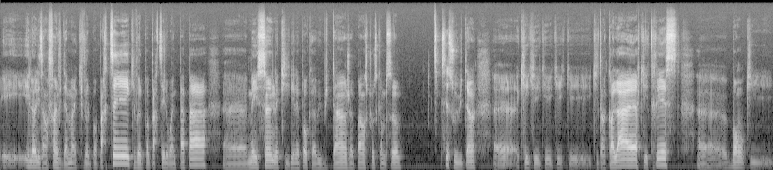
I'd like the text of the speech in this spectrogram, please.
Et, là, les enfants, évidemment, qui veulent pas partir, qui veulent pas partir loin de papa. Euh, Mason, qui à l'époque a 8 ans, je pense, chose comme ça. 6 ou 8 ans, qui, qui, qui, qui, est en colère, qui est triste, bon, qui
